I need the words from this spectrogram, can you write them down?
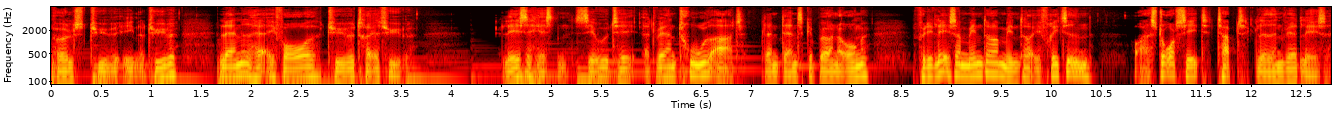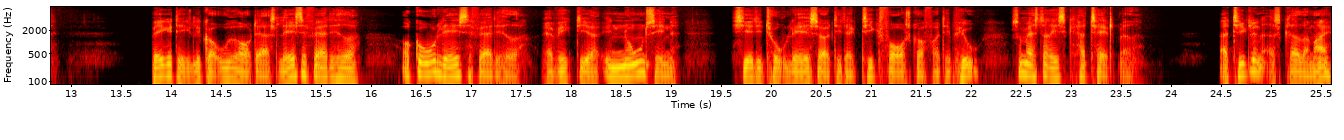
Pearls 2021 landede her i foråret 2023. Læsehesten ser ud til at være en truet art blandt danske børn og unge, for de læser mindre og mindre i fritiden og har stort set tabt glæden ved at læse. Begge dele går ud over deres læsefærdigheder, og gode læsefærdigheder er vigtigere end nogensinde, siger de to læser- og didaktikforskere fra DPU, som Asterisk har talt med. Artiklen er skrevet af mig,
